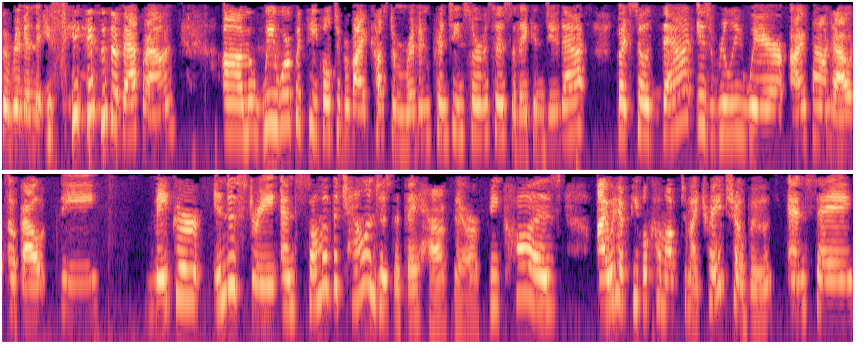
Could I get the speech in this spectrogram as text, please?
the ribbon that you see in the background. Um, we work with people to provide custom ribbon printing services so they can do that. But so that is really where I found out about the maker industry and some of the challenges that they have there because I would have people come up to my trade show booth and say,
